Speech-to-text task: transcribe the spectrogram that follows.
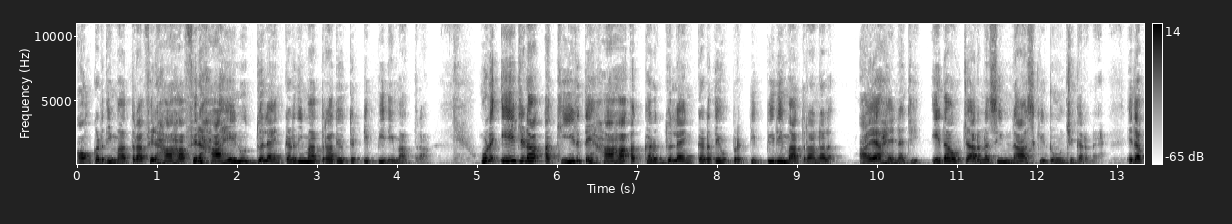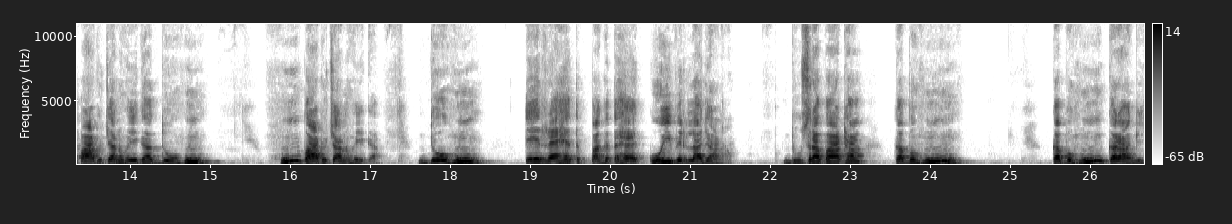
ਔਂਕੜ ਦੀ ਮਾਤਰਾ, ਫਿਰ ਹਾਹਾ, ਫਿਰ ਹਾਹੇ ਨੂੰ ਦੁਲੈਂਕੜ ਦੀ ਮਾਤਰਾ ਦੇ ਉੱਤੇ ਟਿੱਪੀ ਦੀ ਮਾਤਰਾ। ਹੁਣ ਇਹ ਜਿਹੜਾ ਅਖੀਰ ਤੇ ਹਾਹਾ ਅੱਖਰ ਦੁਲੈਂਕੜ ਤੇ ਉੱਪਰ ਟਿੱਪੀ ਦੀ ਮਾਤਰਾ ਨਾਲ ਆਇਆ ਹੈ ਨਾ ਜੀ, ਇਹਦਾ ਉਚਾਰਨ ਅਸੀਂ ਨਾਸਕੀ ਟੋਨ ਚ ਕਰਨਾ ਹੈ। ਇਹਦਾ ਪਾਠ ਉਚਾਰਨ ਹੋਏਗਾ ਦੋਹੂ ਹੂੰ ਪਾਠ ਉਚਾਰਨ ਹੋਏਗਾ ਦੋਹੂ ਤੇ ਰਹਿਤ ਭਗਤ ਹੈ ਕੋਈ ਵਿਰਲਾ ਜਾਣਾ। ਦੂਸਰਾ ਪਾਠ ਆ ਕਬਹੂ ਕਬਹੂ ਕਰਾਂਗੀ।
